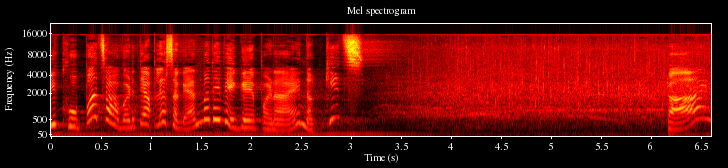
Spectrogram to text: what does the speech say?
ही खूपच आवडते आपल्या सगळ्यांमध्ये वेगळेपणा आहे नक्कीच. काय?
